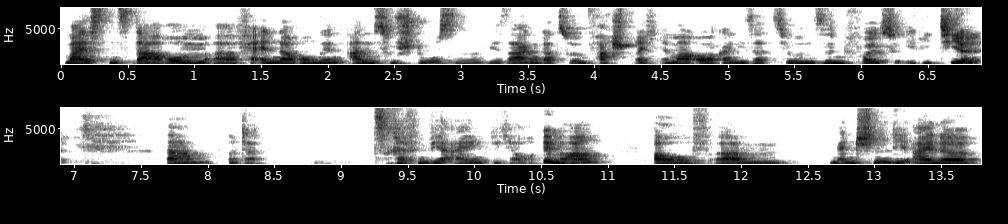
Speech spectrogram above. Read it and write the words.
meistens darum, äh, Veränderungen anzustoßen. Wir sagen dazu im Fachsprech immer, Organisationen sinnvoll zu irritieren. Ähm, und da treffen wir eigentlich auch immer auf ähm, Menschen, die eine,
